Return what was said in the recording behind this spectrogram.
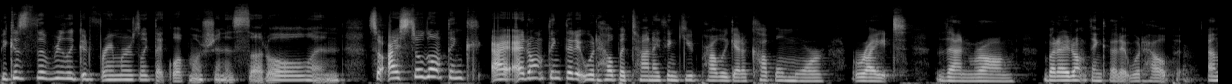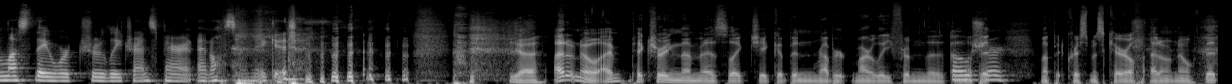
because the really good framers like that glove motion is subtle, and so I still don't think I, I don't think that it would help a ton. I think you'd probably get a couple more right than wrong, but I don't think that it would help unless they were truly transparent and also naked. yeah, I don't know. I'm picturing them as like Jacob and Robert Marley from the, the oh, Muppet, sure. Muppet Christmas Carol. I don't know that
